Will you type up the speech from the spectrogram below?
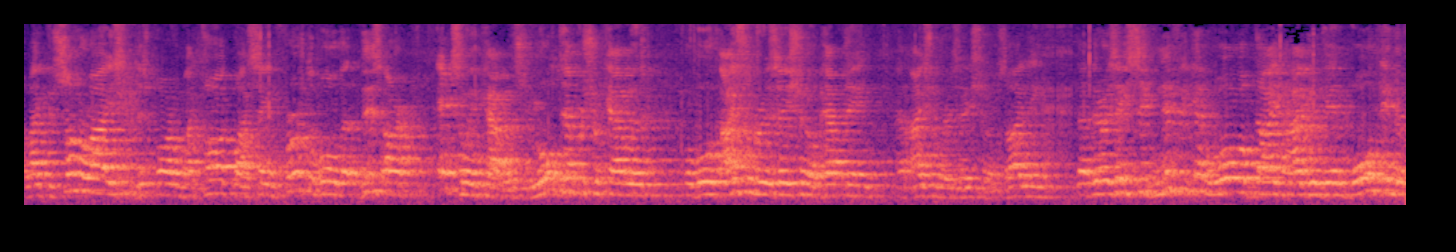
I'd like to summarize this part of my talk by saying, first of all, that these are excellent catalysts, low temperature catalysts for both isomerization of heptane and isomerization of xylene, that there is a significant role of dihydrogen both in the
